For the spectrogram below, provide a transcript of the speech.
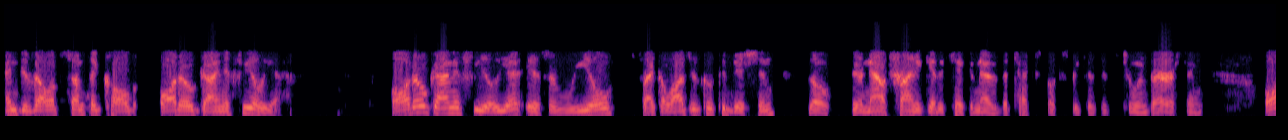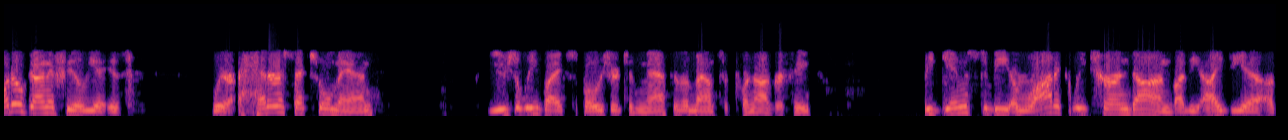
and developed something called autogynephilia. Autogynephilia is a real psychological condition, though they're now trying to get it taken out of the textbooks because it's too embarrassing. Autogynephilia is where a heterosexual man, usually by exposure to massive amounts of pornography, begins to be erotically turned on by the idea of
